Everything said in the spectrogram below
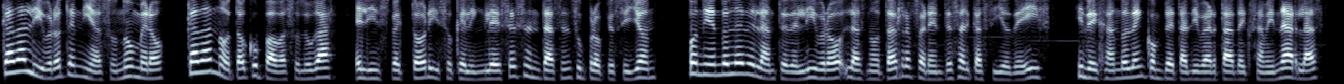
Cada libro tenía su número, cada nota ocupaba su lugar. El inspector hizo que el inglés se sentase en su propio sillón, poniéndole delante del libro las notas referentes al castillo de If y dejándole en completa libertad de examinarlas,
